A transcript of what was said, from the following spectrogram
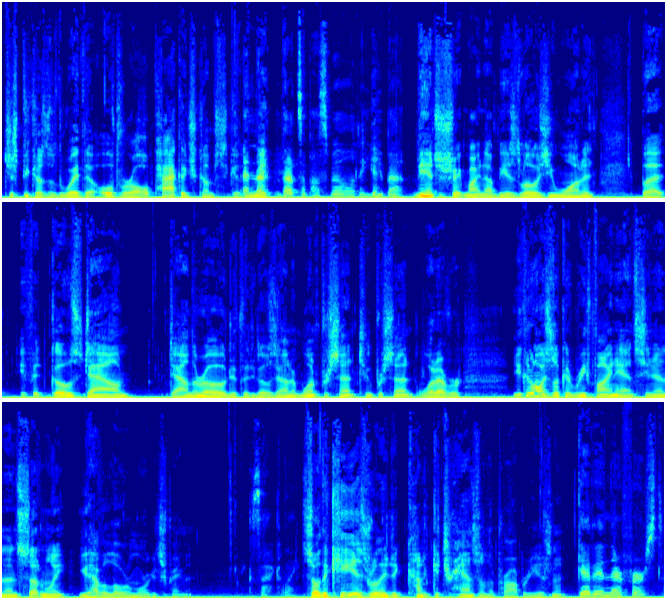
just because of the way the overall package comes together. And that, that's a possibility. You bet. the interest rate might not be as low as you wanted, but if it goes down down the road, if it goes down to one percent, two percent, whatever, you can always look at refinancing, and then suddenly you have a lower mortgage payment. Exactly. So the key is really to kind of get your hands on the property, isn't it? Get in there first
